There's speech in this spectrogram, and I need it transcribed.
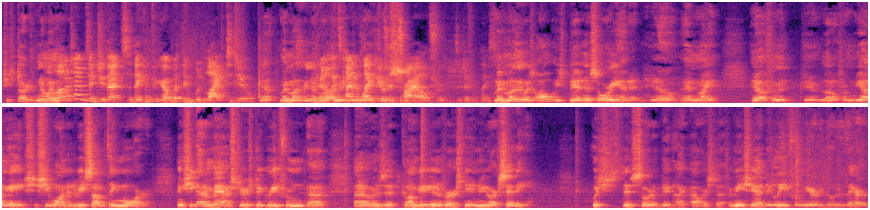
She started, you know, Well, a lot of times they do that so they can figure out what they would like to do. yeah, my mother You never know, wanted it's kind to of like waitress. a trial for the different places. My mother was always business oriented, you know, and my, you know, from a you know, little from young age, she wanted to be something more. And she got a master's degree from uh, uh, was at Columbia University in New York City, which is sort of big high power stuff. I mean, she had to leave from here to go to there,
